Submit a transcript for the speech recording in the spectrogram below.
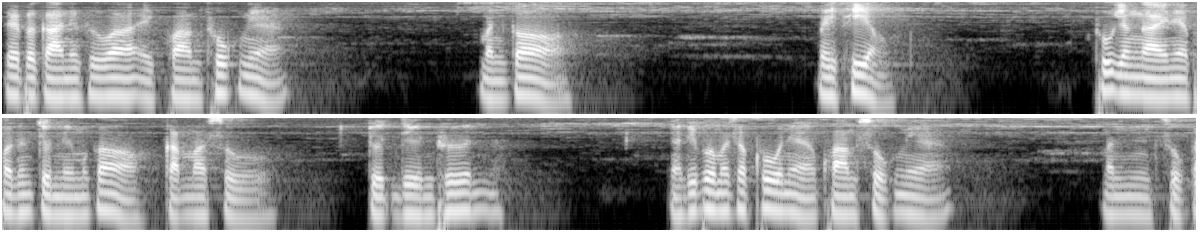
โดยประการนึงคือว่าไอ้ความทุกข์เนี่ย มันก็ไม่เที่ยง ทุกยังไงเนี่ยพอถึงจุดหนึ่งมันก็กลับมาสู่จุดยืนพื้น อย่างที่พูดมาสักครู่เนี่ยความสุขเนี่ย มันสุขไป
